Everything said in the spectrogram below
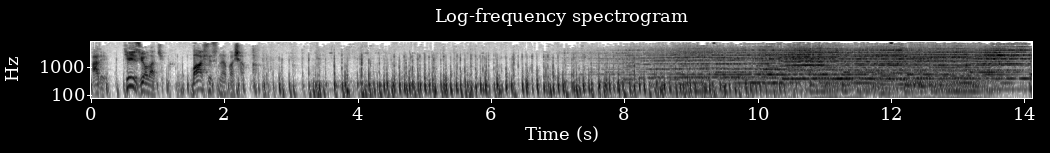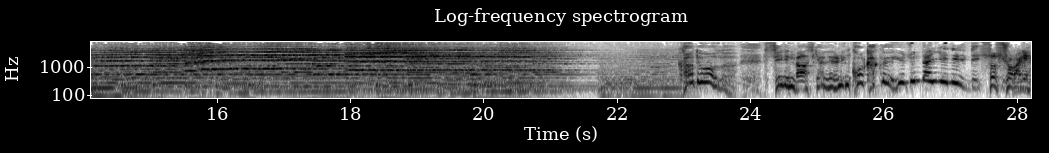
Hadi tiz yola çık. Baş üstüne paşam. Senin ve askerlerinin korkaklığı yüzünden yenildik. Sus şövalye.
